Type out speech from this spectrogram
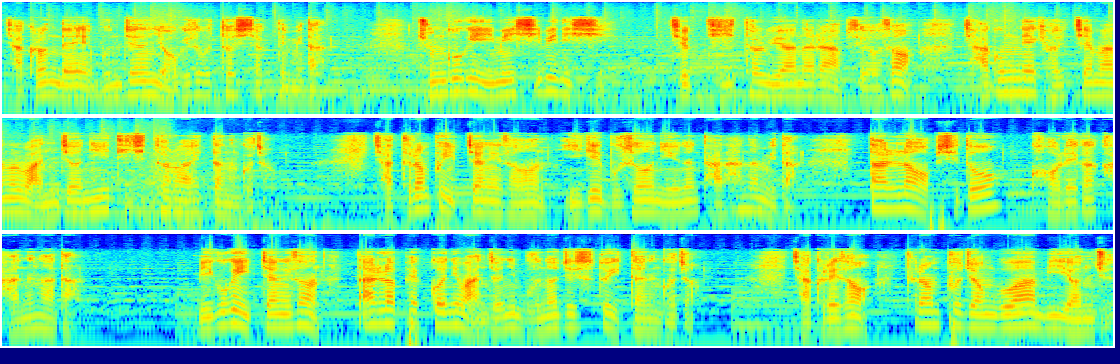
자, 그런데 문제는 여기서부터 시작됩니다. 중국이 이미 CBDC, 즉 디지털 위안화를 앞세워서 자국 내 결제망을 완전히 디지털화했다는 거죠. 자, 트럼프 입장에선 이게 무서운 이유는 단 하나입니다. 달러 없이도 거래가 가능하다. 미국의 입장에선 달러 패권이 완전히 무너질 수도 있다는 거죠. 자, 그래서 트럼프 정부와 미 연준,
